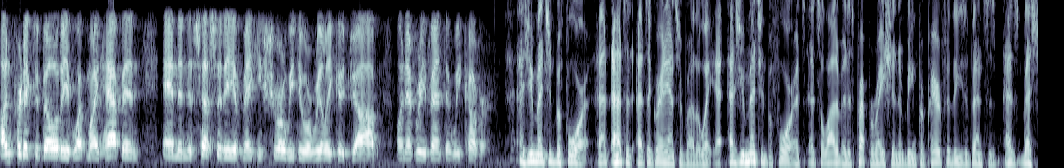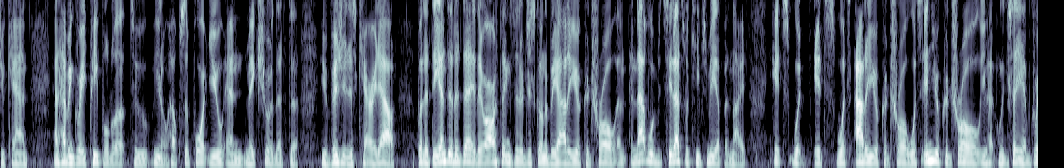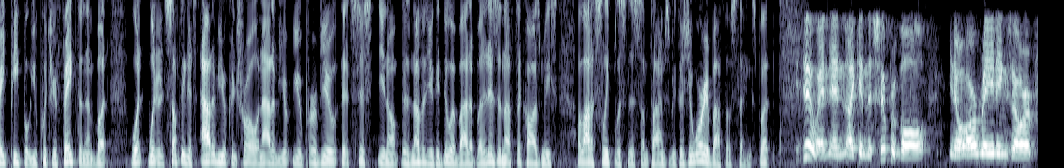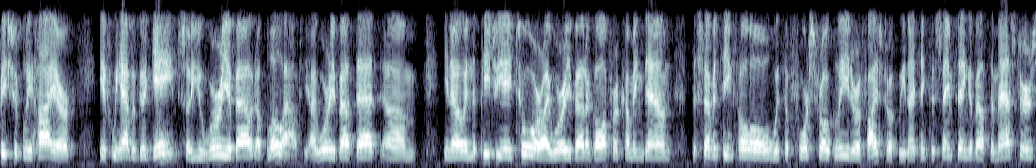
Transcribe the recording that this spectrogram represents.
unpredictability of what might happen and the necessity of making sure we do a really good job on every event that we cover. As you mentioned before, that's a, that's a great answer, by the way. As you mentioned before, it's, it's a lot of it is preparation and being prepared for these events as, as best you can, and having great people to, to you know help support you and make sure that the, your vision is carried out. But at the end of the day, there are things that are just going to be out of your control, and and that would see that's what keeps me up at night. It's what it's what's out of your control. What's in your control, you have, you say, you have great people, you put your faith in them. But when when it's something that's out of your control and out of your your purview, it's just you know there's nothing you could do about it. But it is enough to cause me a lot of sleeplessness sometimes because you worry about those things. But you do, and and like in the Super Bowl, you know, our ratings are appreciably higher if we have a good game. So you worry about a blowout. I worry about that. Um, you know, in the PGA Tour, I worry about a golfer coming down the 17th hole with a four-stroke lead or a five-stroke lead. And I think the same thing about the Masters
